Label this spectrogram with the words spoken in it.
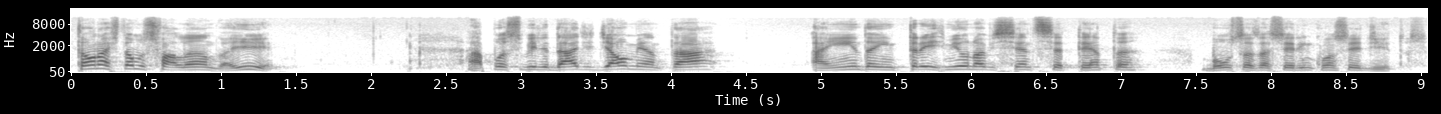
Então, nós estamos falando aí a possibilidade de aumentar ainda em 3.970 bolsas a serem concedidas.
